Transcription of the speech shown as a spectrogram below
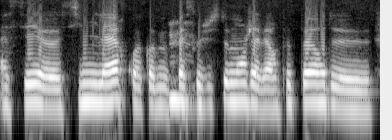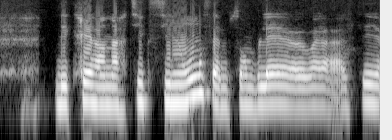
assez similaire, quoi, comme mmh. parce que justement, j'avais un peu peur de d'écrire un article si long. Ça me semblait voilà assez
